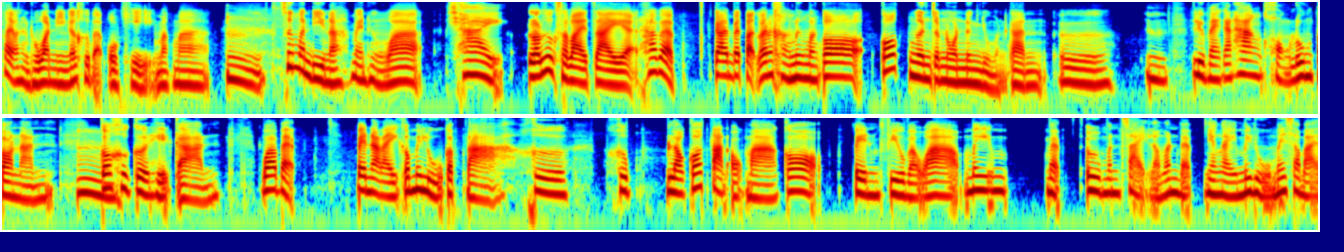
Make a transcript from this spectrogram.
ใส่มาถึงทุกวันนี้ก็คือแบบโอเคมากอืมๆซึ่งมันดีนะหมายถึงว่าใช่ เรารู้สึกสบายใจอะถ้าแบบการไปตัดแว่นครั้งหนึ่งมันก็ก็เงินจำนวนหนึ่งอยู่เหมือนกัน เออ อืม หรือแม้กระทั่งของลุงตอนนั้น อืม ก็คือเกิดเหตุการณ์ว่าแบบเป็นอะไรก็ไม่รู้กับตา คือคือเราก็ตัดออกมาก็เป็นฟิลแบบว่าไม่แบบเออมันใส่แล้วมันแบบยังไงไม่รู้ไม่สบาย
